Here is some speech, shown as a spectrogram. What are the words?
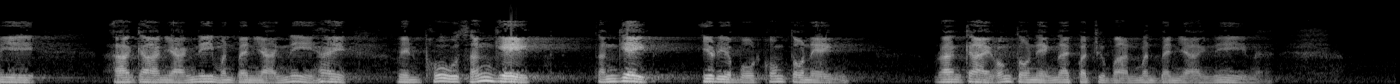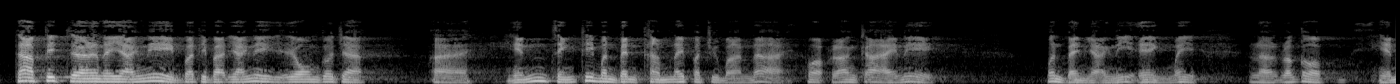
มีอาการอย่างนี้มันเป็นอย่างนี้ให้เป็นผู้สังเกต สังเกตอิริยาบถของตนเอง ร่างกายของตนเองในปัจจุบันมันเป็นอย่างนี้นะ ถ้าพิจารณาอย่างนี้ปฏิบัติอย่างนี้โยมก็จะเห็นสิ่งที่มันเป็นธรรมในปัจจุบันได้เพราะร่างกายนี่ มันเป็นอย่างนี้เองไม่เราเราก็เห็น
